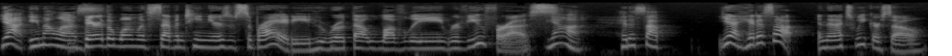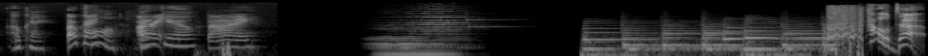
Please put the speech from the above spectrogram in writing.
Yeah, email us. they're the one with 17 years of sobriety who wrote that lovely review for us. Yeah, hit us up. Yeah, hit us up in the next week or so. Okay. Okay. Cool. All Thank right. you. Bye. Hold up.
